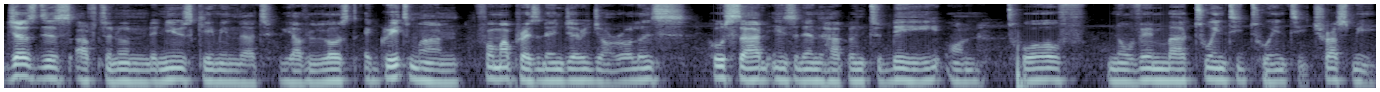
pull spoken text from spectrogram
Just this afternoon, the news came in that we have lost a great man, former President Jerry John Rawlings, whose sad incident happened today on 12 November 2020. Trust me,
